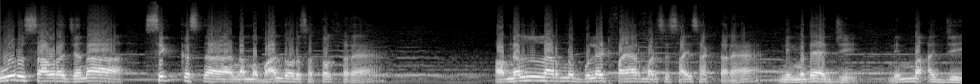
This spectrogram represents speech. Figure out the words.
ಮೂರು ಸಾವಿರ ಜನ ಸಿಖ್ ನಮ್ಮ ಬಾಂಧವರು ಸತ್ತೋಗ್ತಾರೆ. ಅವ್ರನ್ನೆಲ್ಲರನ್ನು ಬುಲೆಟ್ ಫೈರ್ ಮಾಡಿಸಿ ಸಾಯಿಸಾಕ್ತಾರೆ. ನಿಮ್ಮದೇ ಅಜ್ಜಿ, ನಿಮ್ಮ ಅಜ್ಜಿ.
